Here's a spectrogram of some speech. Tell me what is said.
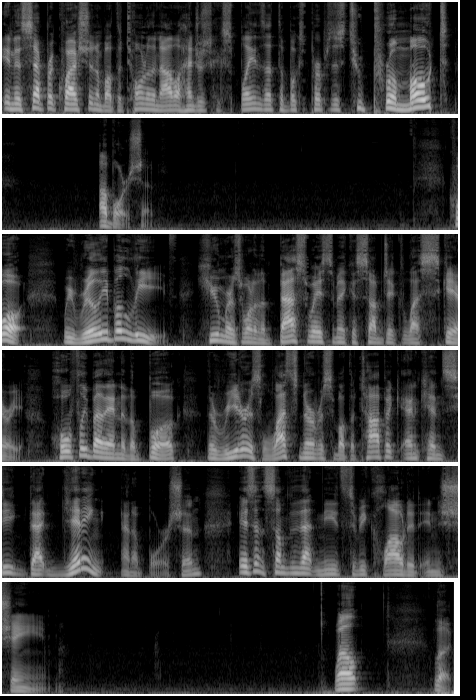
in a separate question about the tone of the novel, Hendriks explains that the book's purpose is to promote abortion. Quote, we really believe humor is one of the best ways to make a subject less scary. Hopefully, by the end of the book, the reader is less nervous about the topic and can see that getting an abortion isn't something that needs to be clouded in shame. Well, look,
